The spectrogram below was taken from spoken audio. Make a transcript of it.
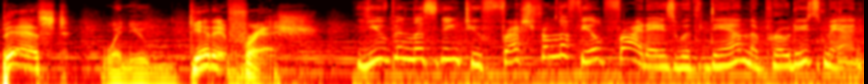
best when you get it fresh. You've been listening to Fresh from the Field Fridays with Dan the Produce Man.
